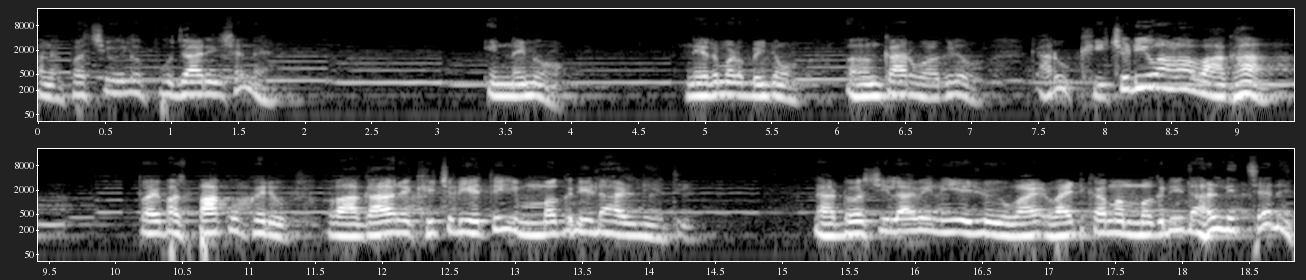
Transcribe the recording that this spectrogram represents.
અને પછી ઓલો પૂજારી છે ને, એ નમ્યો, નિર્મળ બન્યો, અહંકાર વાગડ્યો કે આરું ખીચડી વાળા વાઘા તો એ પાસે પાકું કર્યું. વાઘારે ખીચડી હતી એ મગની દાળની હતી. આ ડોસી લાવીને એ જોયું વાટકામાં મગની દાળની જ છે ને?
